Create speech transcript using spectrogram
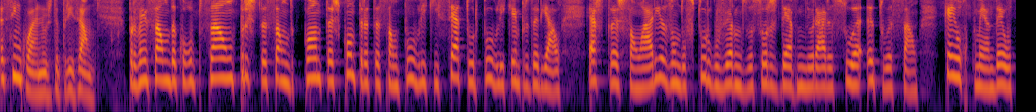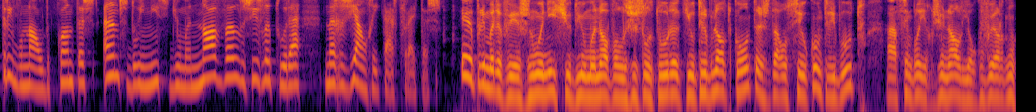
a cinco anos de prisão. Prevenção da corrupção, prestação de contas, contratação pública e setor público empresarial. Estas são áreas onde o futuro governo dos Açores deve melhorar a sua atuação. Quem o recomenda é o Tribunal de Contas antes do início de uma nova legislatura na região Ricardo Freitas. É a primeira vez no início de uma nova legislatura que o Tribunal de Contas dá o seu contributo à Assembleia Regional e ao Governo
